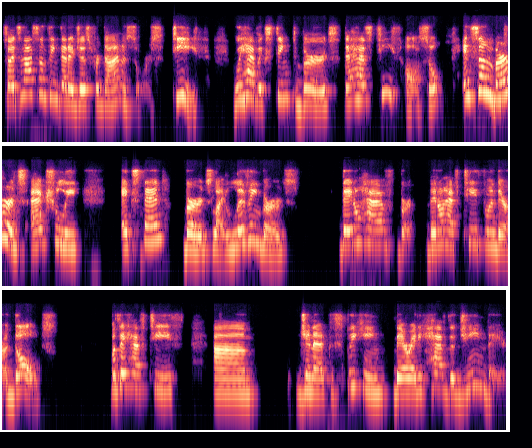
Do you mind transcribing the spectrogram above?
So it's not something that is just for dinosaurs. Teeth. We have extinct birds that has teeth also. And some birds actually extend birds like living birds. They don't have they don't have teeth when they're adults, but they have teeth. Um, genetically speaking, they already have the gene there.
